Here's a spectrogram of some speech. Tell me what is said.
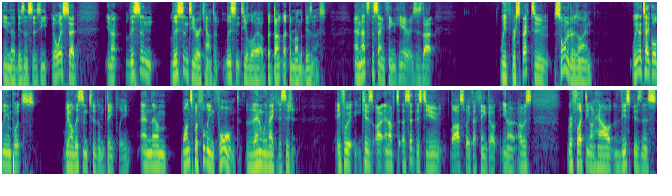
in their businesses. He always said, you know, listen listen to your accountant, listen to your lawyer, but don't let them run the business. And that's the same thing here. Is is that with respect to sauna design, we're going to take all the inputs, we're going to listen to them deeply, and then once we're fully informed, then we make a decision. If we, because I and I've t- I said this to you last week. I think uh, you know I was reflecting on how this business.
